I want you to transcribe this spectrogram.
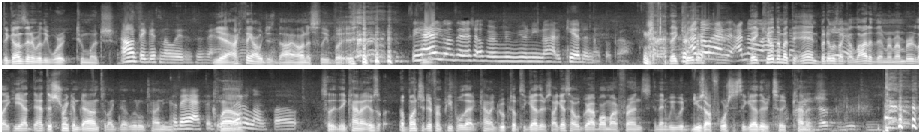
the guns didn't really work too much. I don't think it's no way to survive. Yeah, I think I would just die honestly, but See, how you gonna say that's your favorite movie? You don't even know how to kill the nigga, bro. they killed I him. how to. I know They how killed to him at the end, but it was like a lot of them. Remember, like he had they had to shrink him down to like that little tiny. Cause they have to be Clown. little them, folks. So they kind of it was a bunch of different people that kind of grouped up together. So I guess I would grab all my friends and then we would use our forces together to kind of.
